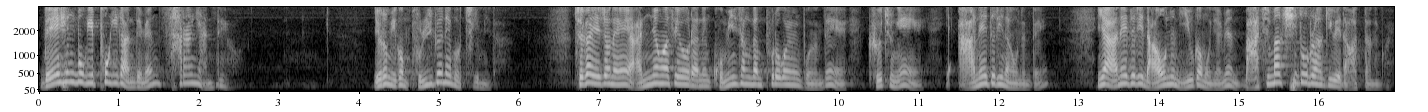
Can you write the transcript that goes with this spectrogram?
내 행복이 포기가 안 되면 사랑이 안 돼요. 여러분 이건 불변의 법칙입니다. 제가 예전에 안녕하세요라는 고민 상담 프로그램을 보는데 그 중에 아내들이 나오는데 이 아내들이 나오는 이유가 뭐냐면 마지막 시도를 하기 위해 나왔다는 거예요.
